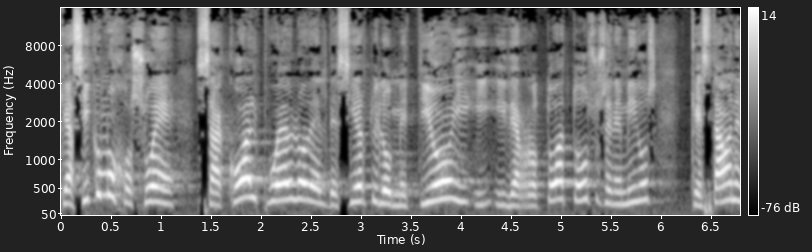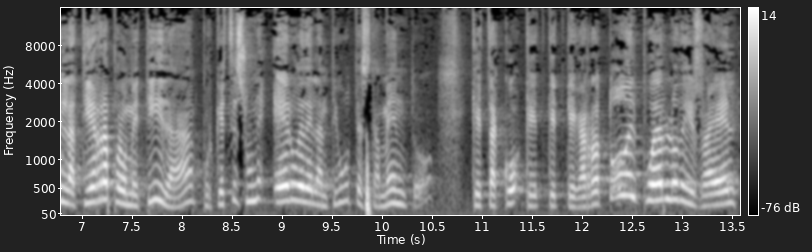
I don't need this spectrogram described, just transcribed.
que así como Josué sacó al pueblo del desierto y lo metió y, derrotó a todos sus enemigos que estaban en la tierra prometida, porque este es un héroe del Antiguo Testamento, que, que, agarró a todo el pueblo de Israel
